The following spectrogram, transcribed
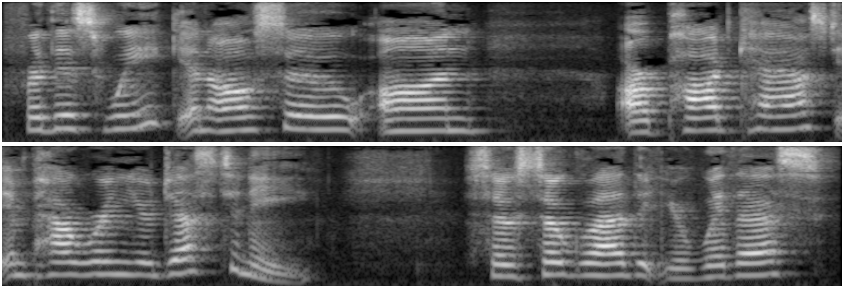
for this week and also on our podcast, Empowering Your Destiny. So, so glad that you're with us.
